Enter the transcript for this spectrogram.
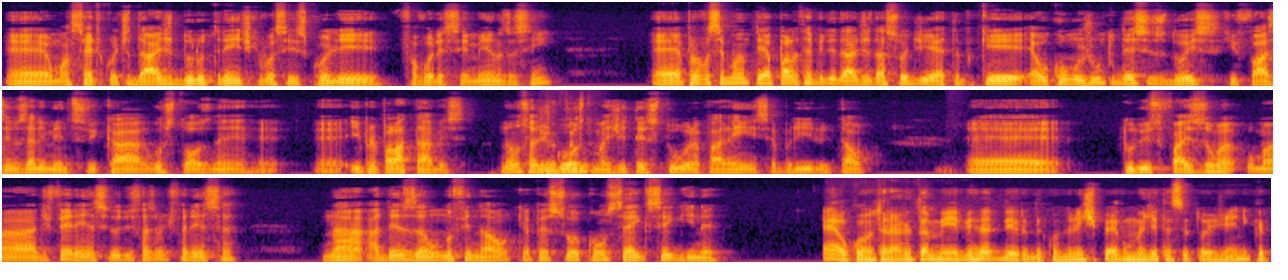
é, uma certa quantidade do nutriente que você escolher favorecer menos, assim, é, para você manter a palatabilidade da sua dieta, porque é o conjunto desses dois que fazem os alimentos ficar gostosos, né? É, é, hiperpalatáveis. Não só de Exatamente. gosto, mas de textura, aparência, brilho e tal. É, tudo isso faz uma, uma diferença e tudo isso faz uma diferença na adesão no final que a pessoa consegue seguir, né? É, o contrário também é verdadeiro, né? Quando a gente pega uma dieta cetogênica,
